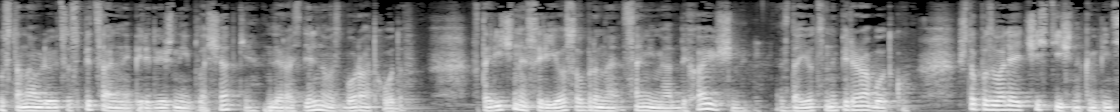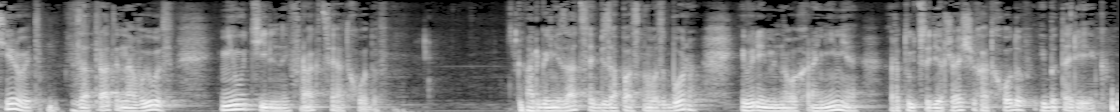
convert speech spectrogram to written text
устанавливаются специальные передвижные площадки для раздельного сбора отходов. Вторичное сырье, собранное самими отдыхающими, сдается на переработку, что позволяет частично компенсировать затраты на вывоз неутильной фракции отходов. Организация безопасного сбора и временного хранения ртуть содержащих отходов и батареек –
